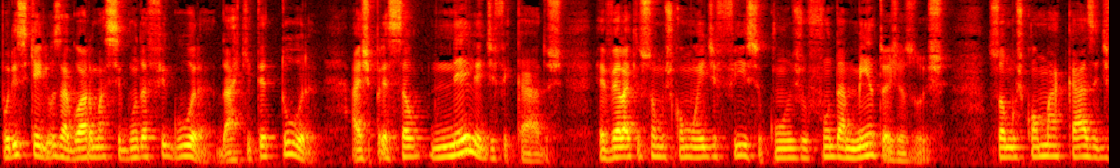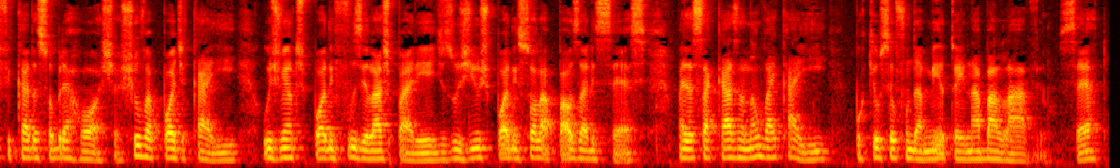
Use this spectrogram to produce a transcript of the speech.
Por isso que ele usa agora uma segunda figura da arquitetura. A expressão nele edificados revela que somos como um edifício cujo fundamento é Jesus. Somos como uma casa edificada sobre a rocha. A chuva pode cair, os ventos podem fuzilar as paredes, os rios podem solapar os alicerces, mas essa casa não vai cair, porque o seu fundamento é inabalável, certo?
